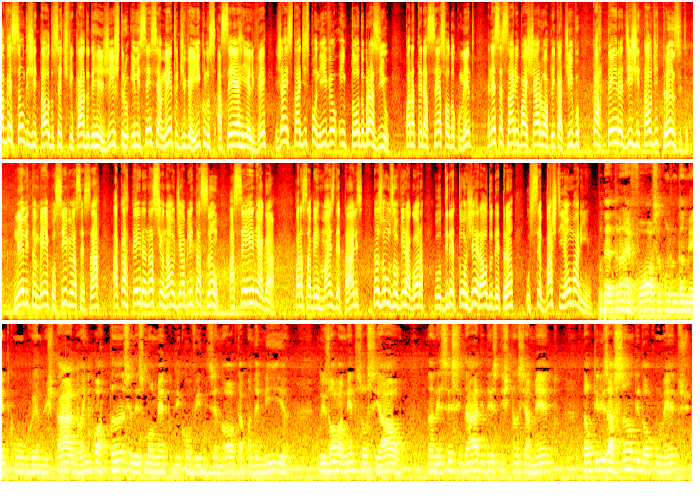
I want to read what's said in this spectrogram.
A versão digital do Certificado de Registro e Licenciamento de Veículos, a CRLV, já está disponível em todo o Brasil. Para ter acesso ao documento, é necessário baixar o aplicativo Carteira Digital de Trânsito. Nele também é possível acessar a Carteira Nacional de Habilitação, a CNH. Para saber mais detalhes, nós vamos ouvir agora o diretor-geral do Detran, o Sebastião Marinho. O Detran reforça, conjuntamente com o governo do estado, a importância nesse momento de Covid-19, da pandemia, do isolamento social, da necessidade desse distanciamento, da utilização de documentos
